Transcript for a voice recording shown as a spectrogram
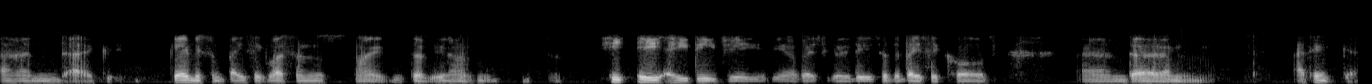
and uh, gave me some basic lessons, like the you know E A D G. You know, basically these are the basic chords, and um, I think uh,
